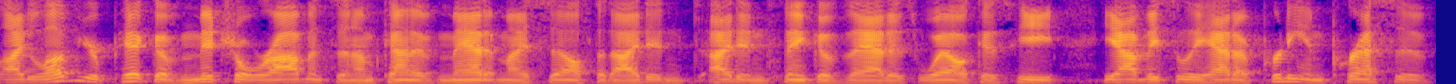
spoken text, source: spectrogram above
I love your pick of Mitchell Robinson. I'm kind of mad at myself that I didn't I didn't think of that as well because he he obviously had a pretty impressive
